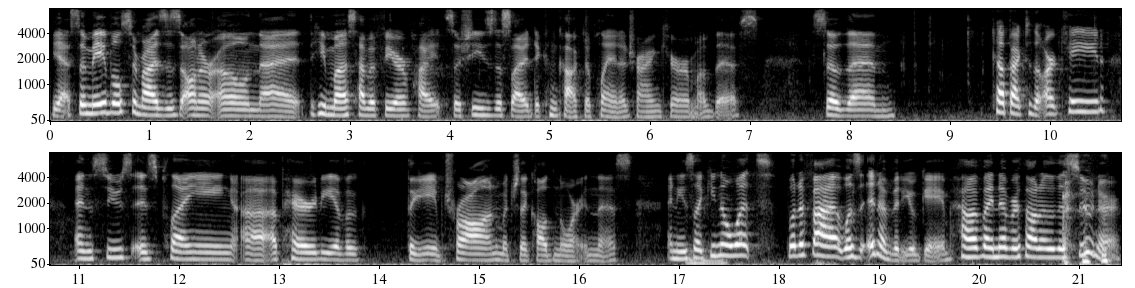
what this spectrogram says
yeah, so Mabel surmises on her own that he must have a fear of heights, so she's decided to concoct a plan to try and cure him of this. So then, cut back to the arcade, and Soos is playing uh, a parody of a, the game Tron, which they called Nort in this And he's like, you know what? What if I was in a video game? How have I never thought of this sooner?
